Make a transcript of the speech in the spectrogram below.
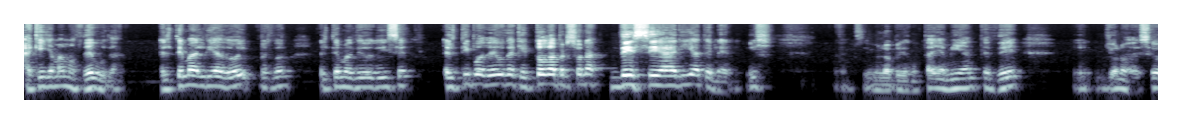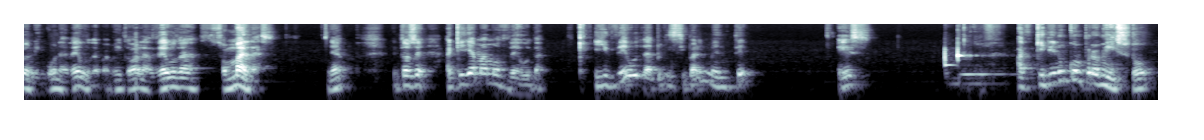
a qué llamamos deuda. El tema del día de hoy, perdón, el tema del día de hoy dice el tipo de deuda que toda persona desearía tener. Si me lo preguntáis a mí antes de, eh, yo no deseo ninguna deuda, para mí todas las deudas son malas. ¿ya? Entonces, ¿a qué llamamos deuda? Y deuda principalmente es adquirir un compromiso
